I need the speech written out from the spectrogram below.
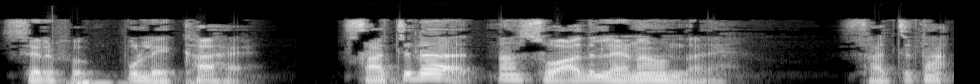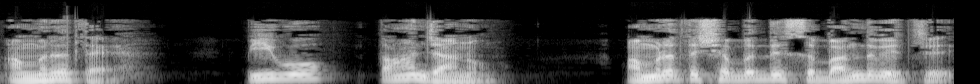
ਸਿਰਫ ਭੁਲੇਖਾ ਹੈ। ਸੱਚ ਦਾ ਤਾਂ ਸਵਾਦ ਲੈਣਾ ਹੁੰਦਾ ਹੈ। ਸੱਚ ਤਾਂ ਅੰਮ੍ਰਿਤ ਹੈ। ਪੀਵੋ, ਤਾਂ ਜਾਣੋ। ਅੰਮ੍ਰਿਤ ਸ਼ਬਦ ਦੇ ਸਬੰਧ ਵਿੱਚ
